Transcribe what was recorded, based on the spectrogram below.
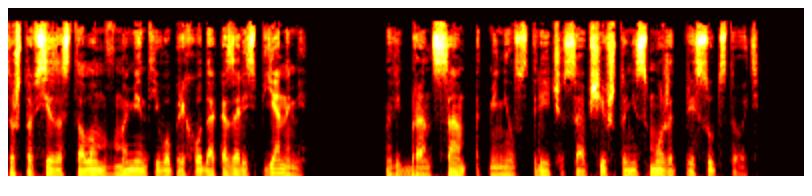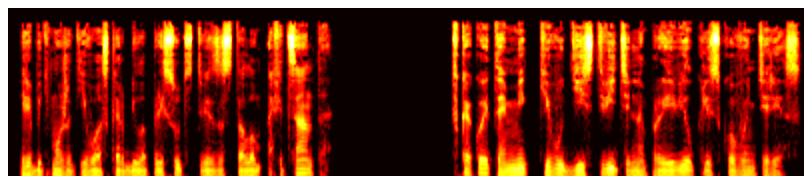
То, что все за столом в момент его прихода оказались пьяными? Но ведь Бран сам отменил встречу, сообщив, что не сможет присутствовать. Или, быть может, его оскорбило присутствие за столом официанта? В какой-то миг Киву действительно проявил к Лескову интерес.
